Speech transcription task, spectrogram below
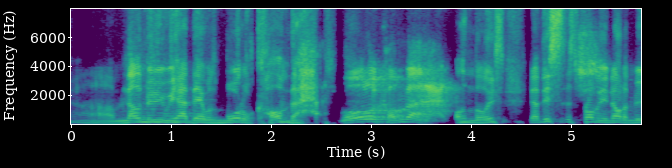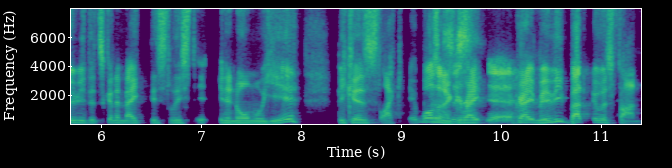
Um, another movie we had there was Mortal Kombat. Mortal Kombat on the list. Now, this is probably not a movie that's going to make this list in a normal year because, like, it wasn't a great, yeah. great movie, but it was fun.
